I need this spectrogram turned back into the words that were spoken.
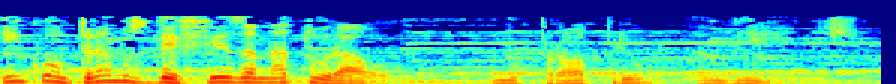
encontramos defesa natural no próprio ambiente.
